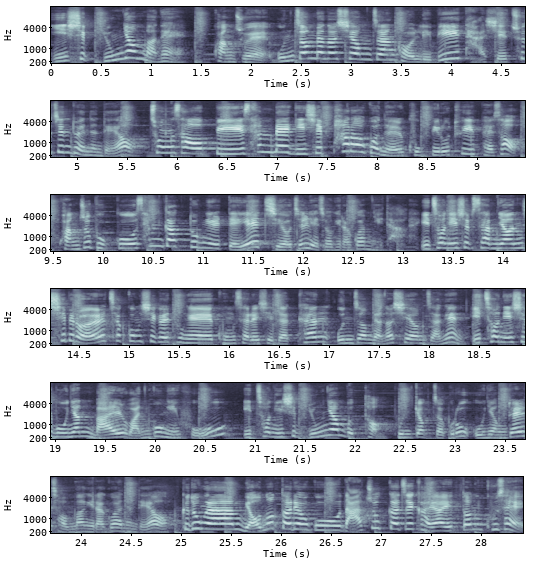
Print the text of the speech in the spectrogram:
26년 만에 광주의 운전면허 시험장 건립이 다시 추진됐는데요. 총 사업비 328억 원을 국비로 투입해서 광주 북구 삼각동 일대에 지어질 예정이라고 합니다. 2023년 11월 착공식을 통해 공사를 시작한 운전면허 시험장은 2025년 말 완공 이후 2026년부터 본격적으로 운영될 전망이라고 하는데요. 그동안 면허 따려고 나주까지 가야 했던 고생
